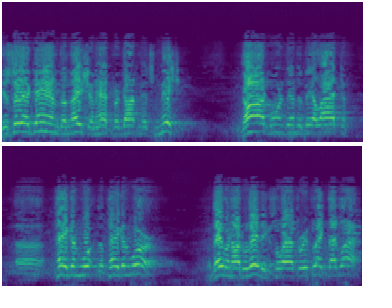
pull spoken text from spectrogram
You see, again, the nation had forgotten its mission. God wanted them to be a light to uh, pagan, the pagan world. But they were not living so as to reflect that light.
